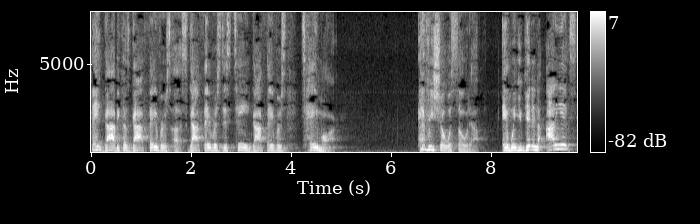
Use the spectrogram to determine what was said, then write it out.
Thank God because God favors us. God favors this team. God favors Tamar. Every show was sold out. And when you get in the audience,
